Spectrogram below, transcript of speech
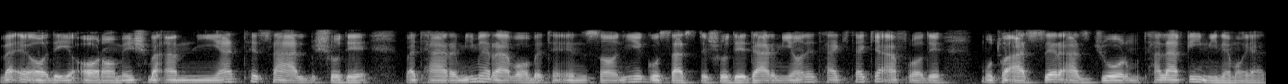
و اعاده آرامش و امنیت سلب شده و ترمیم روابط انسانی گسسته شده در میان تک تک افراد متأثر از جرم تلقی می نماید.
